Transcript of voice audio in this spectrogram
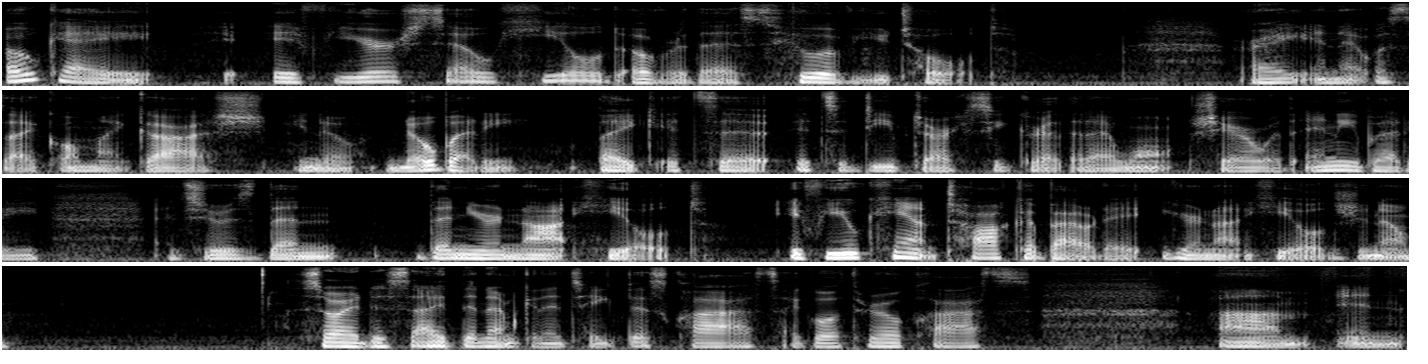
Okay, if you're so healed over this, who have you told? Right. And it was like, Oh my gosh, you know, nobody. Like it's a it's a deep dark secret that I won't share with anybody. And she was then then you're not healed. If you can't talk about it, you're not healed, you know. So I decide that I'm going to take this class. I go through a class, um, and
